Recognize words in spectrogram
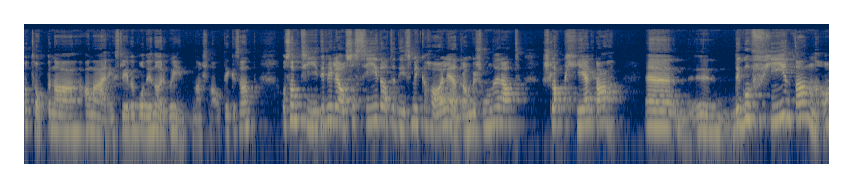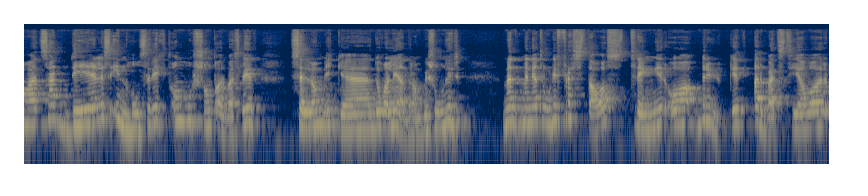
på toppen av, av, næringslivet, både i Norge og internasjonalt. ikke sant? Og Samtidig vil jeg også si da, til de som ikke har lederambisjoner, at slapp helt av. Eh, det går fint an å ha et særdeles innholdsrikt og morsomt arbeidsliv, selv om ikke du har lederambisjoner. Men, men, jeg tror de fleste av oss trenger å bruke arbeidstida vår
